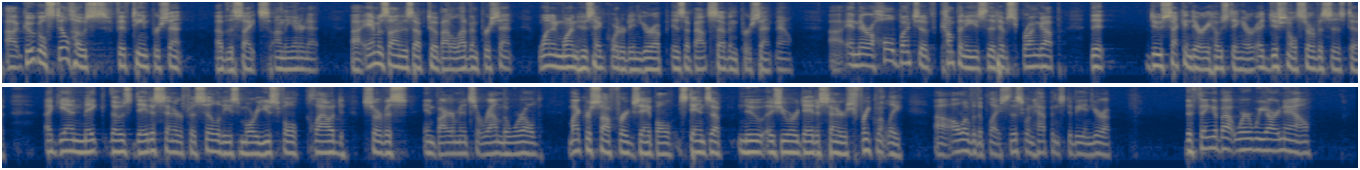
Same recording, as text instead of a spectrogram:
Uh, Google still hosts 15% of the sites on the internet. Uh, Amazon is up to about 11%. One and One, who's headquartered in Europe, is about 7% now. Uh, and there are a whole bunch of companies that have sprung up that do secondary hosting or additional services to, again, make those data center facilities more useful cloud service environments around the world. Microsoft, for example, stands up new Azure data centers frequently uh, all over the place. This one happens to be in Europe. The thing about where we are now,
